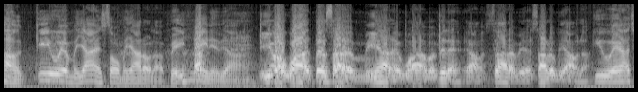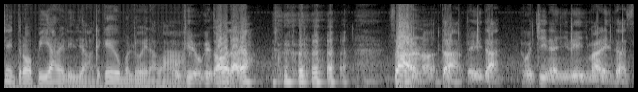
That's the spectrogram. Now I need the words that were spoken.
အာကေဝဲမရရင်စော့မရတော့လားဘိန်းနှိမ့်နေဗျာအေးပါကွာအသက်ဆရမင်းရတယ်ကွာဘာဖြစ်လဲအဲ့အောင်စရပဲစလို့မရအောင်လားကေဝဲအချိန်တော်တော်ပေးရတယ်လေဗျာတကယ်ကိုမလွယ်တာပါ Okay okay သွားပါလားရစရနော်တာဘေးတာအခုကြည့်နေညီလေးညီမလေးတာစ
